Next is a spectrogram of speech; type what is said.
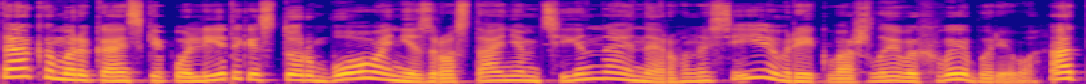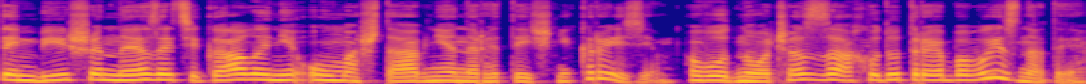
Так американські політики стурбовані зростанням цін на енергоносії в рік важливих виборів, а тим більше не зацікавлені у масштабній енергетичній кризі. Водночас заходу треба визнати,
